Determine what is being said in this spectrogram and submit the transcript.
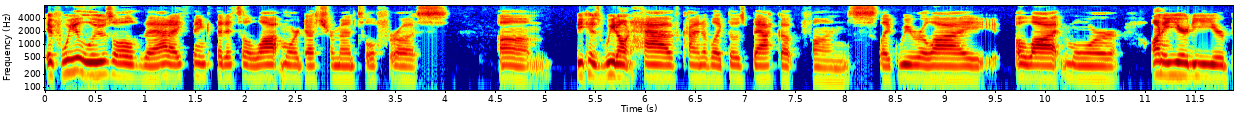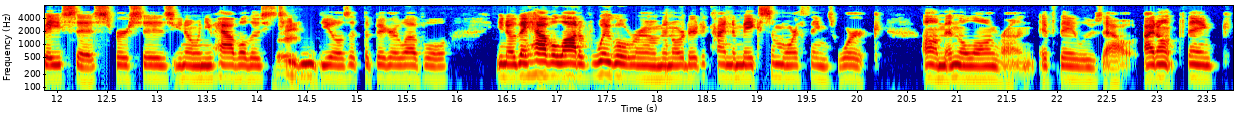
If we lose all of that, I think that it's a lot more detrimental for us um, because we don't have kind of like those backup funds. Like we rely a lot more on a year to year basis versus, you know, when you have all those TV right. deals at the bigger level, you know, they have a lot of wiggle room in order to kind of make some more things work um, in the long run if they lose out. I don't think.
